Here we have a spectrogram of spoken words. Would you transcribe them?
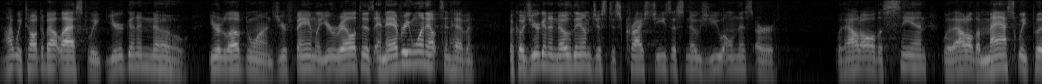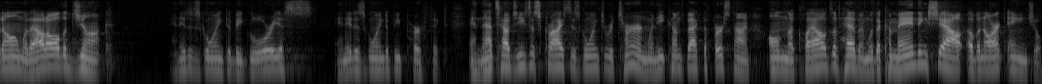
And Like we talked about last week, you're going to know your loved ones, your family, your relatives, and everyone else in heaven because you're going to know them just as Christ Jesus knows you on this earth without all the sin, without all the mask we put on, without all the junk. And it is going to be glorious and it is going to be perfect. And that's how Jesus Christ is going to return when he comes back the first time on the clouds of heaven with a commanding shout of an archangel.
